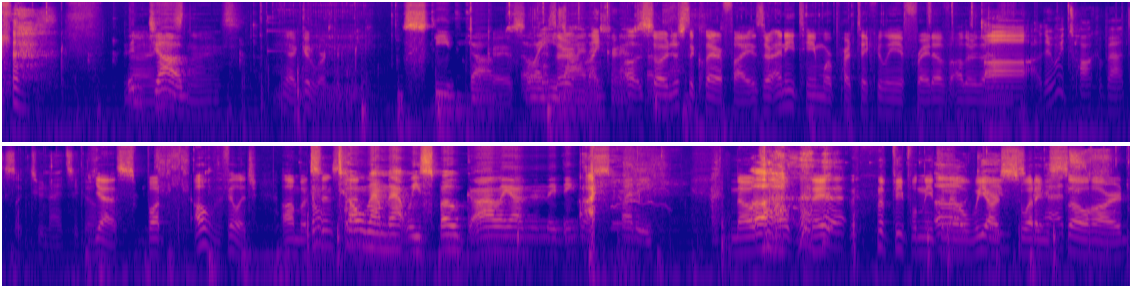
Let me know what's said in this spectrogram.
Good Nice, job. Nice. Yeah, good work. Steve Jobs. Okay, so oh wait, he there- died. Minecraft? Oh, so that. just to clarify, is there any team we're particularly afraid of other than? Uh, did we talk about this like two nights ago? yes, but oh, the village. Um, but Don't since tell then, them that we spoke earlier and they think we're sweaty. no, Uh, no, they, the people need to know Oh, we are sweating so hard.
